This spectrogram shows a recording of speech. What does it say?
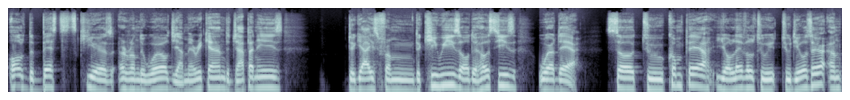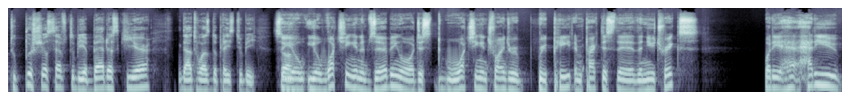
all the best skiers around the world, the American, the Japanese, the guys from the Kiwis or the Aussies were there. So to compare your level to to the other and to push yourself to be a better skier, that was the place to be. So, so you're you're watching and observing, or just watching and trying to re- repeat and practice the the new tricks. What do you? How, how do you?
